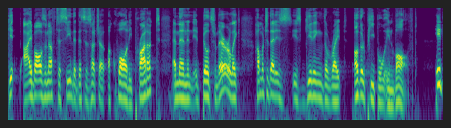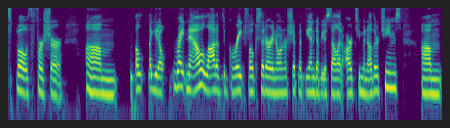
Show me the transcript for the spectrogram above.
get eyeballs enough to see that this is such a, a quality product, and then it builds from there? Or like, how much of that is is getting the right other people involved? It's both for sure. Um, you know, right now, a lot of the great folks that are in ownership at the NWSL at our team and other teams. Um,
